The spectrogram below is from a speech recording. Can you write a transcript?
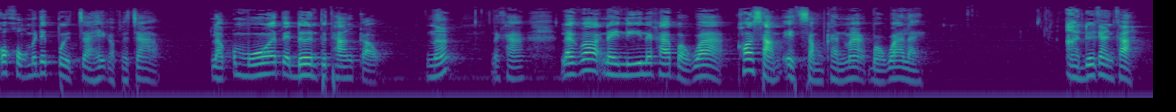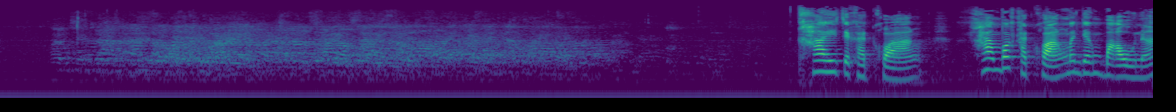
ก็คงไม่ได้เปิดใจให้กับพระเจ้า เราก็มัวแต่เดินไปทางเก่านะนะคะ แล้วก็ในนี้นะคะบอกว่าข้อ3เอ็ดสำคัญมากบอกว่าอะไร อ่านด้วยกันค่ะใครจะขัดขวางคำว่าขัดขวางมันยังเบานะ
